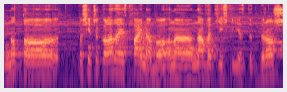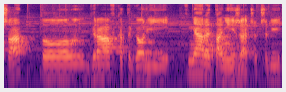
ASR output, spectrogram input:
no to właśnie czekolada jest fajna, bo ona nawet jeśli jest droższa, to gra w kategorii w miarę taniej rzeczy. Czyli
